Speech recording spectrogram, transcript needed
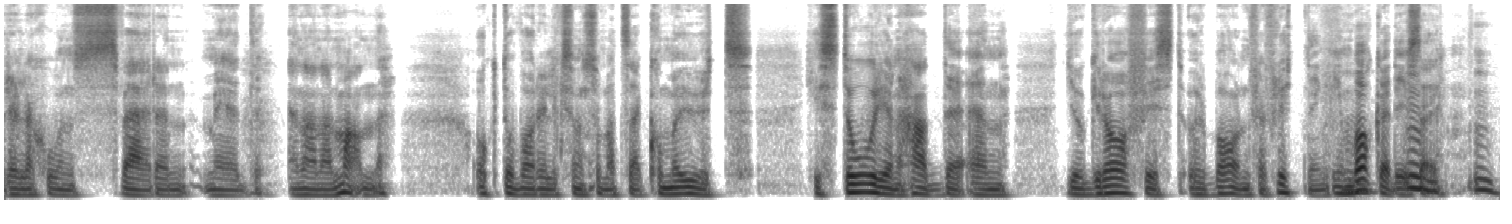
relationssfären med en annan man. Och då var det liksom som att så komma ut. Historien hade en geografiskt urban förflyttning inbakad i sig. Mm.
